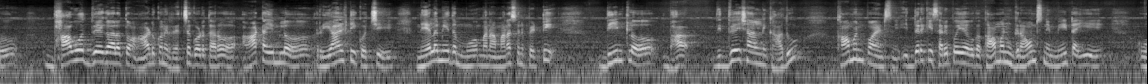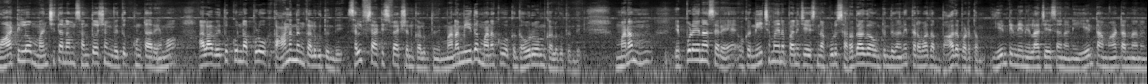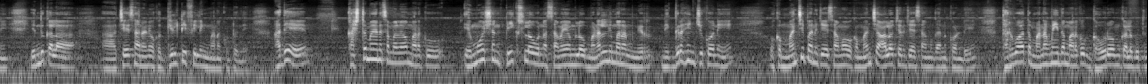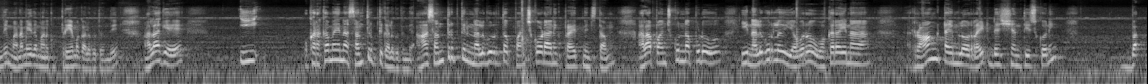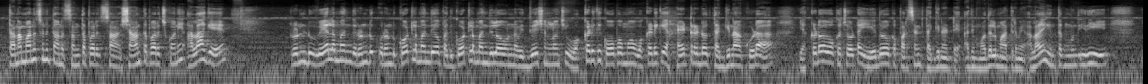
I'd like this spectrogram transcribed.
భావోద్వేగాలతో ఆడుకొని రెచ్చగొడతారో ఆ టైంలో రియాలిటీకి వచ్చి నేల మీద మన మనసును పెట్టి దీంట్లో భా విద్వేషాలని కాదు కామన్ పాయింట్స్ని ఇద్దరికి సరిపోయే ఒక కామన్ గ్రౌండ్స్ని మీట్ అయ్యి వాటిలో మంచితనం సంతోషం వెతుక్కుంటారేమో అలా వెతుక్కున్నప్పుడు ఒక ఆనందం కలుగుతుంది సెల్ఫ్ సాటిస్ఫాక్షన్ కలుగుతుంది. మన మీద మనకు ఒక గౌరవం కలుగుతుంది. మనం ఎప్పుడైనా సరే ఒక నీచమైన పని చేసినప్పుడు సరదాగా ఉంటుంది కానీ తర్వాత బాధపడతాం. ఏంటి నేను ఇలా చేశానని ఏంటి ఆ మాట అన్నానని ఎందుకు అలా చేశానని ఒక గిల్టీ ఫీలింగ్ మనకు ఉంటుంది అదే కష్టమైన సమయంలో మనకు ఎమోషన్ పీక్స్లో ఉన్న సమయంలో మనల్ని మనం నిర్ నిగ్రహించుకొని ఒక మంచి పని చేశామో ఒక మంచి ఆలోచన చేశాము అనుకోండి తర్వాత మన మీద మనకు గౌరవం కలుగుతుంది మన మీద మనకు ప్రేమ కలుగుతుంది. అలాగే ఈ ఒక రకమైన సంతృప్తి కలుగుతుంది. ఆ సంతృప్తిని నలుగురితో పంచుకోవడానికి ప్రయత్నిస్తాం. అలా పంచుకున్నప్పుడు ఈ నలుగురిలో ఎవరో ఒకరైనా రాంగ్ టైంలో రైట్ డెసిషన్ తీసుకొని బ తన మనసుని తాను సంతపరు శాంతపరచుకొని అలాగే రెండు వేల మంది రెండు రెండు కోట్ల మంది పది కోట్ల మందిలో ఉన్న విద్వేషంలోంచి ఒక్కడికి కోపమో ఒక్కడికి హైట్రెడో తగ్గినా కూడా ఎక్కడో ఒక చోట ఏదో ఒక పర్సెంట్ తగ్గినట్టే. అది మొదలు మాత్రమే. అలాగే ఇంతకుముందు ఇది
